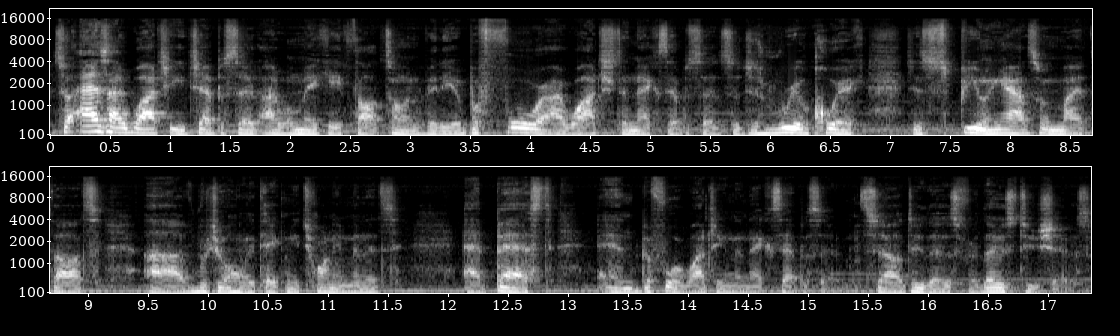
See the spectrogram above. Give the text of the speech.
So, as I watch each episode, I will make a thoughts on video before I watch the next episode. So, just real quick, just spewing out some of my thoughts, uh, which will only take me 20 minutes at best, and before watching the next episode. So I'll do those for those two shows.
